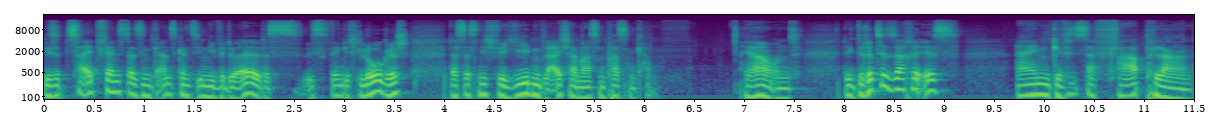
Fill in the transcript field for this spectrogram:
Diese Zeitfenster sind ganz, ganz individuell. Das ist, denke ich, logisch, dass das nicht für jeden gleichermaßen passen kann. Ja, und die dritte Sache ist ein gewisser Fahrplan,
